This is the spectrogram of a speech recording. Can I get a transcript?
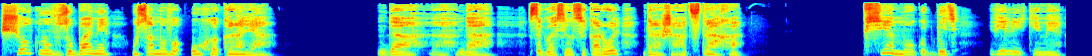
щелкнув зубами у самого уха короля. «Да, да», — согласился король, дрожа от страха. «Все могут быть великими,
